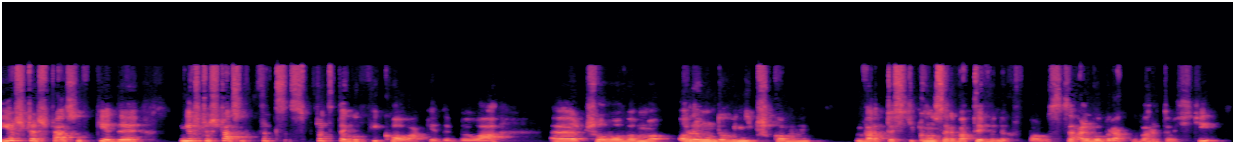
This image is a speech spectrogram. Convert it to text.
jeszcze z czasów, kiedy, jeszcze z czasów przed, sprzed tego fikoła, kiedy była e, czołową orędowniczką wartości konserwatywnych w Polsce albo braku wartości.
